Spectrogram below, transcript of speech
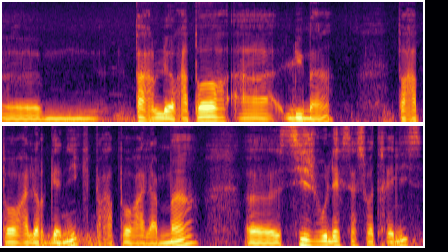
euh, par le rapport à l'humain, par rapport à l'organique, par rapport à la main. si je voulais que ça soit très lisse,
